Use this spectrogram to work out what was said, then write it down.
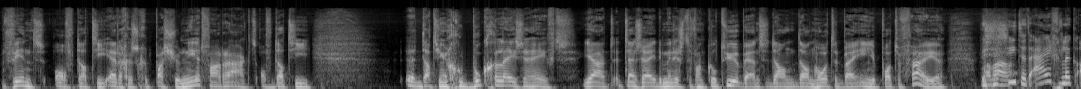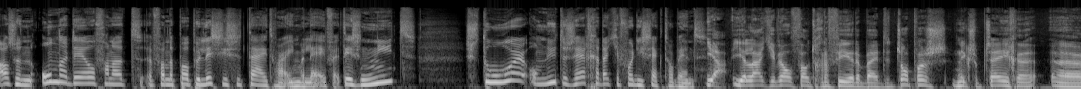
vindt, of dat hij ergens gepassioneerd van raakt, of dat hij eh, dat hij een goed boek gelezen heeft. Ja, tenzij je de minister van Cultuur bent, dan, dan hoort het bij in je portefeuille. Dus je ziet het eigenlijk als een onderdeel van, het, van de populistische tijd waarin we leven. Het is niet stoer om nu te zeggen dat je voor die sector bent. Ja, je laat je wel fotograferen bij de toppers, niks op tegen. Uh,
